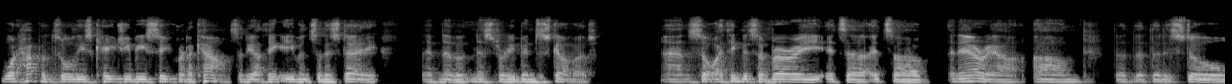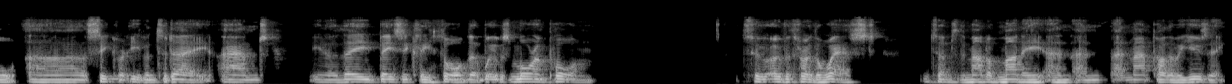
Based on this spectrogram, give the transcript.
what happened to all these KGB secret accounts, and I think even to this day, They've never necessarily been discovered. And so I think it's a very it's a it's a an area um, that, that that is still uh, secret even today. And you know they basically thought that it was more important to overthrow the West in terms of the amount of money and and and manpower they were using,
